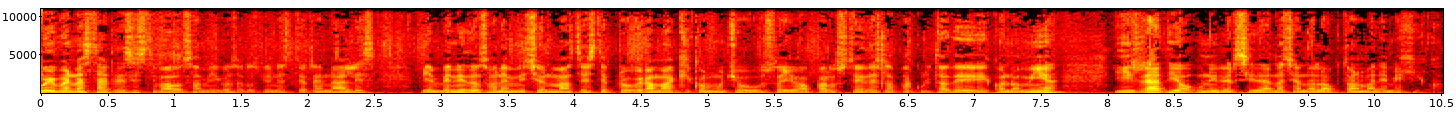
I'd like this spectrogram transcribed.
Muy buenas tardes, estimados amigos de los bienes terrenales. Bienvenidos a una emisión más de este programa que con mucho gusto lleva para ustedes la Facultad de Economía y Radio Universidad Nacional Autónoma de México.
